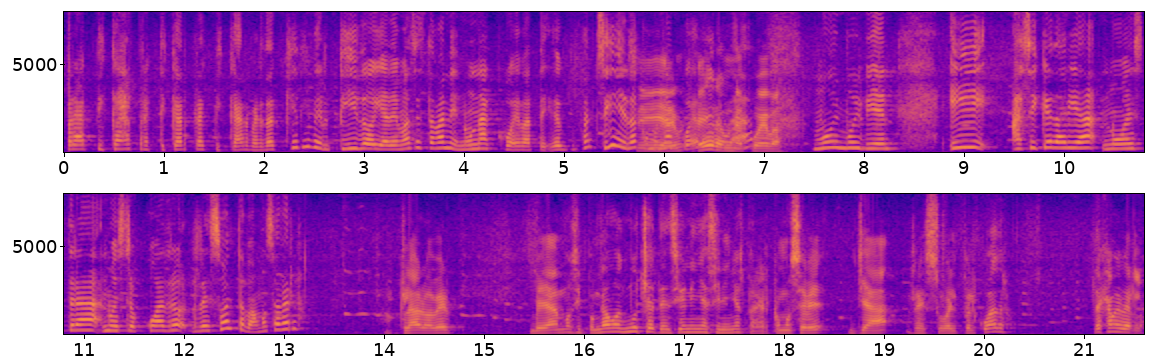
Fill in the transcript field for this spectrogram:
practicar, practicar, practicar, ¿verdad? Qué divertido. Y además estaban en una cueva. te- eh, bueno, sí, era Sí, como una era- cueva. era una cueva. Muy, muy bien. Y así quedaría nuestra, nuestro cuadro resuelto. Vamos a verlo. Claro, a ver, veamos y pongamos mucha atención, niñas y niños, para ver cómo se ve ya resuelto el cuadro. Déjame verlo.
